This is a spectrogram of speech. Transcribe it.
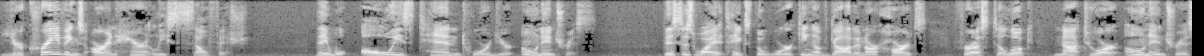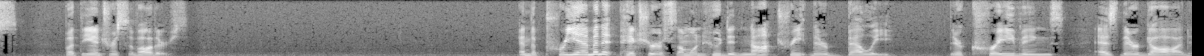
Your cravings are inherently selfish, they will always tend toward your own interests. This is why it takes the working of God in our hearts for us to look not to our own interests, but the interests of others. And the preeminent picture of someone who did not treat their belly, their cravings, as their God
